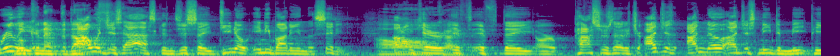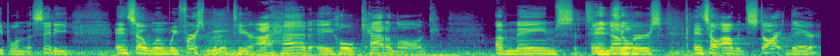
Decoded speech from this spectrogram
really, We'll connect the I would just ask and just say, "Do you know anybody in the city?" I don't Oh, care okay. if, if they are pastors at a church. I just I know I just need to meet people in the city. And so when we first moved here, I had a whole catalog of names and numbers. And so I would start there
